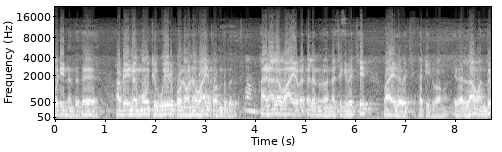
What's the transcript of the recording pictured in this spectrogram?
ஓடின்னு இருந்தது அப்படின்னு மூச்சு உயிர் போனவொடனே வாய் திறந்துக்குது. அதனால வாயை வெத்தலை நசுக்கி வச்சு வாயில் வச்சு கட்டிடுவாங்க. இதெல்லாம் வந்து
